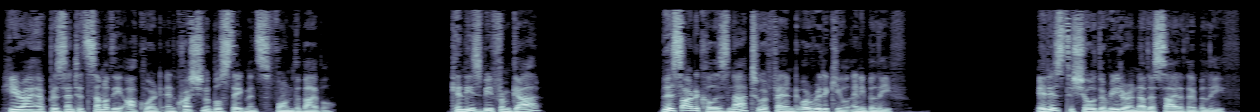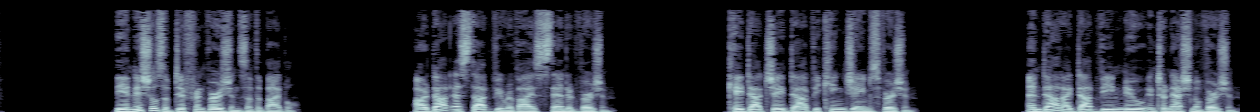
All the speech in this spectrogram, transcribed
here I have presented some of the awkward and questionable statements formed the Bible. Can these be from God? This article is not to offend or ridicule any belief. It is to show the reader another side of their belief. The initials of different versions of the Bible. R.S.V. Revised Standard Version. K.J.V. King James Version. N.I.V. New International Version.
